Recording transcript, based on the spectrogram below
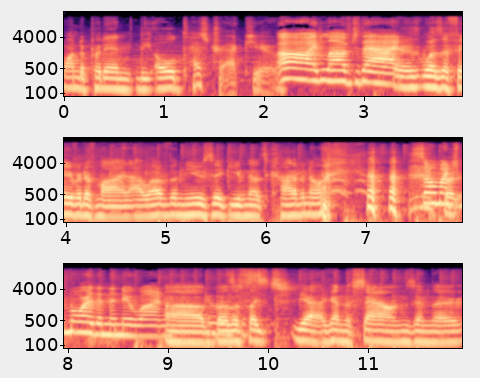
wanted to put in the old test track queue. Oh, I loved that. It was a favorite of mine. I love the music, even though it's kind of annoying. so much But, more than the new one. Uh, It but it's like, yeah, again, the sounds and the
